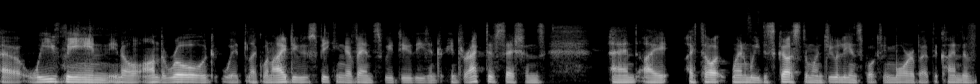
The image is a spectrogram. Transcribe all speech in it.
uh, we've been, you know, on the road with like when I do speaking events, we do these inter- interactive sessions, and I, I thought when we discussed and when Julian spoke to me more about the kind of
